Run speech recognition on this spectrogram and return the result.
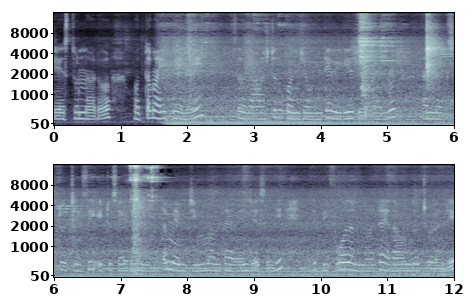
చేస్తున్నాడో మొత్తం అయిపోయినాయి. సో లాస్ట్ కొంచెం ఉంటే వీడియో తీసాను అండ్ నెక్స్ట్ వచ్చేసి ఇటు సైడ్ అనమాట మేము జిమ్ అంతా అరేంజ్ చేసింది. ఇది బిఫోర్ అనమాట ఎలా ఉందో చూడండి.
